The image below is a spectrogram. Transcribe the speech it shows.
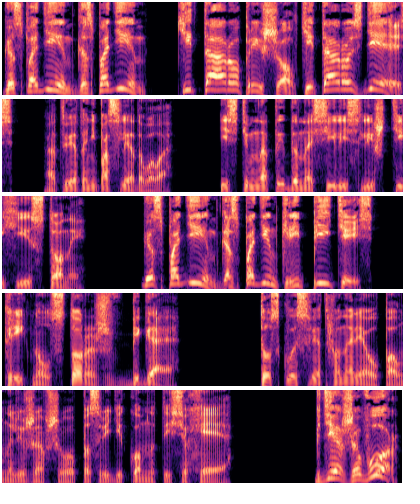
«Господин! Господин! Китаро пришел! Китаро здесь!» Ответа не последовало. Из темноты доносились лишь тихие стоны. «Господин! Господин, крепитесь!» — крикнул сторож, вбегая. Тусклый свет фонаря упал на лежавшего посреди комнаты Сёхея. «Где же вор?»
